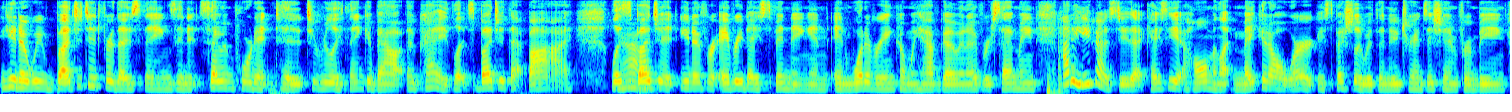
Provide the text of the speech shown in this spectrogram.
you know, we budgeted for those things, and it's so important to to really think about. Okay, let's budget that by. Let's yeah. budget, you know, for everyday spending and and whatever income we have going over. So, I mean, how do you guys do that, Casey, at home, and like make it all work, especially with the new transition from being,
